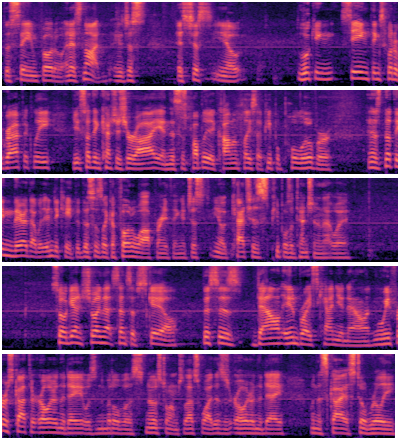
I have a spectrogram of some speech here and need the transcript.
the same photo. And it's not. It's just, it's just you know, looking, seeing things photographically, you, something catches your eye, and this is probably a common place that people pull over. And there's nothing there that would indicate that this is like a photo op or anything. It just you know catches people's attention in that way. So again, showing that sense of scale. This is down in Bryce Canyon now. And when we first got there earlier in the day, it was in the middle of a snowstorm, so that's why this is earlier in the day when the sky is still really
